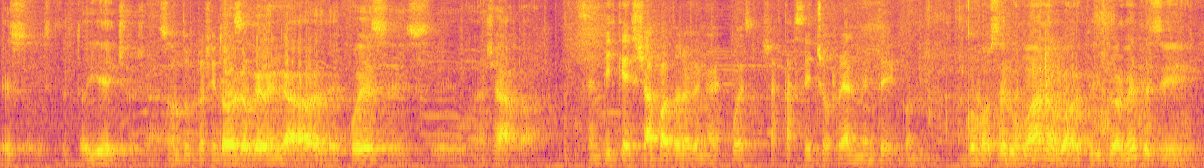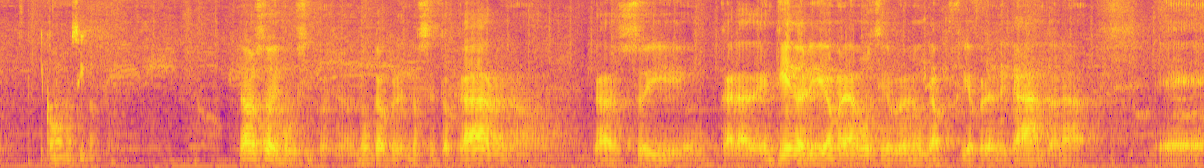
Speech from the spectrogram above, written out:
eso, estoy hecho ya. Son tus proyectos. Todo lo que venga ahora después es eh, una yapa. ¿Sentís que es para todo lo que venga después? ¿Ya estás hecho realmente con, Como ser humano, espiritualmente, sí. y como músico? No, no soy músico, yo nunca no sé tocar, no, claro, soy un cara de- entiendo el idioma de la música, pero nunca fui a aprender canto, nada. Eh,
